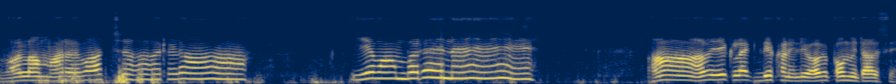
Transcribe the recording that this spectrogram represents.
વાલા મારે વાછરડા એ વાંભરે ને હા હવે એક લાખ દેખાણી લ્યો હવે કોમેન્ટ આવશે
